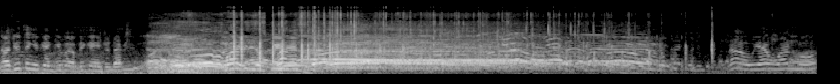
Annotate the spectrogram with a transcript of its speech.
Now, do you think you can give her a bigger introduction? Yeah. Yeah. Now, we have one more,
